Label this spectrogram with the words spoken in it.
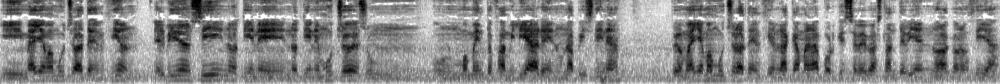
y me ha llamado mucho la atención. El vídeo en sí no tiene, no tiene mucho, es un, un momento familiar en una piscina, pero me ha llamado mucho la atención la cámara porque se ve bastante bien, no la conocía,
